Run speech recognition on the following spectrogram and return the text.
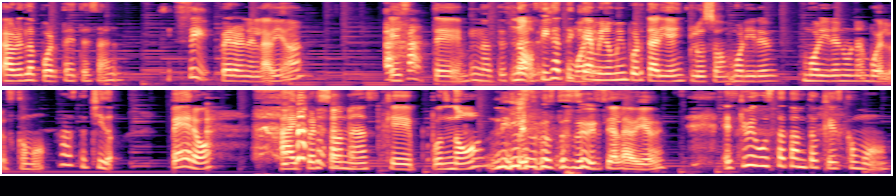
abres la puerta y te salen. Sí. Pero en el avión... Ajá, este, no te No, fíjate que a mí no me importaría incluso morir en, morir en un vuelo. Es como, ah, está chido. Pero hay personas que, pues no, ni les gusta subirse al avión. Es que me gusta tanto que es como,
